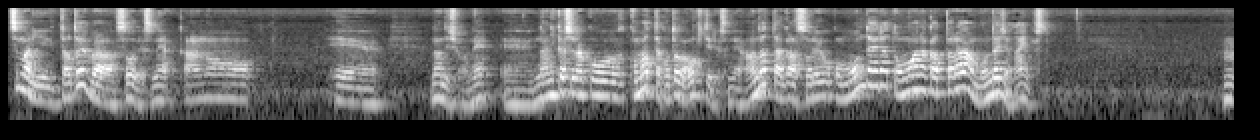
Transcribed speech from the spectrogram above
つまり例えばそうですね。あの、えー、何でしょうね、えー、何かしらこう困ったことが起きてですねあなたがそれをこう問題だと思わなかったら問題じゃないんですと。うん、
